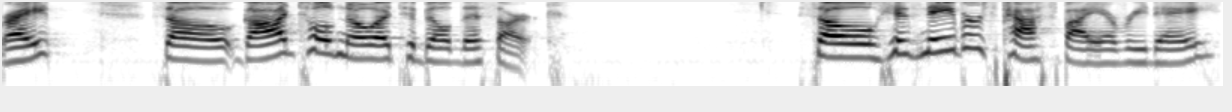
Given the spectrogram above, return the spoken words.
right? So God told Noah to build this ark. So his neighbors pass by every day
